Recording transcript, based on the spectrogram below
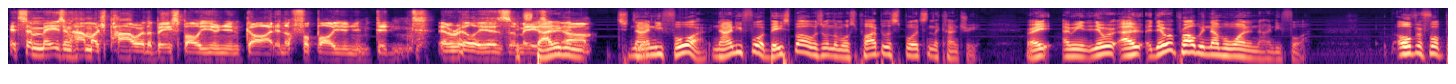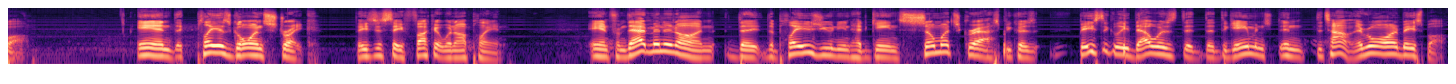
it's amazing how much power the baseball union got and the football union didn't. It really is amazing. It started in Um, t- 94. 94. Baseball was one of the most popular sports in the country, right? I mean, they were I, they were probably number one in 94 over football. And the players go on strike. They just say, fuck it, we're not playing. And from that minute on, the, the players' union had gained so much grasp because basically that was the, the, the game in, in the town. Everyone wanted baseball.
